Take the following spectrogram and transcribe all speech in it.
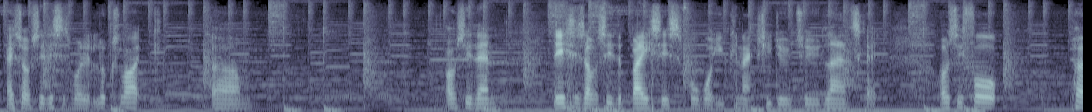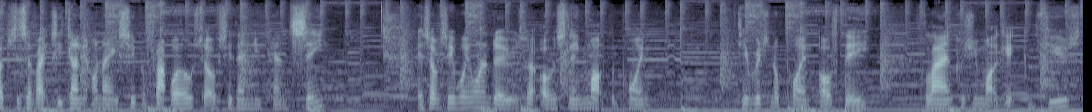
Okay, so obviously this is what it looks like. Um, obviously then this is obviously the basis for what you can actually do to landscape. Obviously for purposes I've actually done it on a super flat world so obviously then you can see. It's obviously what you want to do is obviously mark the point the original point of the land because you might get confused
